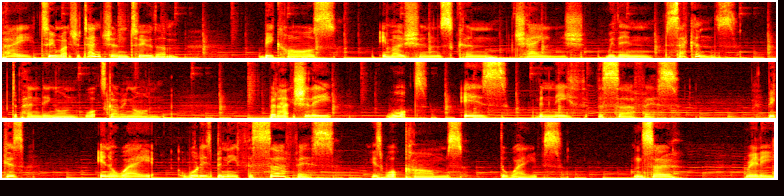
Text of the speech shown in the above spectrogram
pay too much attention to them because emotions can change within seconds depending on what's going on. But actually, what is beneath the surface? Because, in a way, what is beneath the surface is what calms the waves. And so, really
